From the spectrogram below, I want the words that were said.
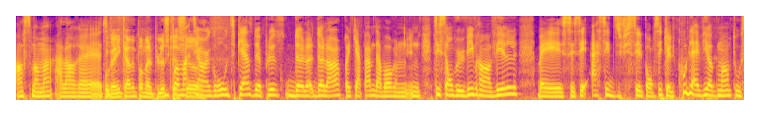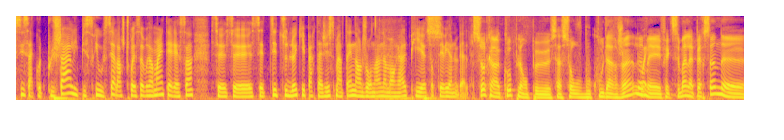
en ce moment. Alors, euh, Faut gagner quand même pas mal plus que pas ça. mal, tu sais, un gros 10 pièces de plus de, de l'heure pour être capable d'avoir une, une tu sais si on veut vivre en ville, ben c'est assez difficile. Puis on sait que le coût de la vie augmente aussi, ça coûte plus cher l'épicerie aussi. Alors je trouvais ça vraiment intéressant ce, ce- cette étude là qui est partagée ce matin dans le journal de Montréal puis euh, sur TVA Nouvelle. Sûr qu'en couple, on peut, ça sauve beaucoup d'argent, Oui. mais effectivement, la personne, euh,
